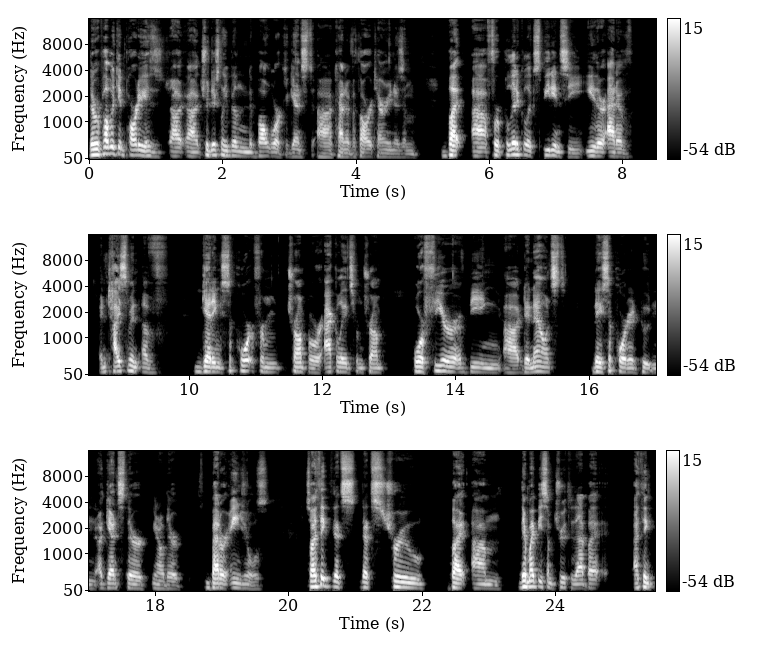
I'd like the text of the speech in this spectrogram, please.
The Republican Party has uh, uh traditionally been the bulwark against uh, kind of authoritarianism but uh, for political expediency, either out of enticement of getting support from Trump or accolades from Trump, or fear of being uh, denounced, they supported Putin against their, you know, their better angels. So I think that's that's true, but um, there might be some truth to that. But I think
